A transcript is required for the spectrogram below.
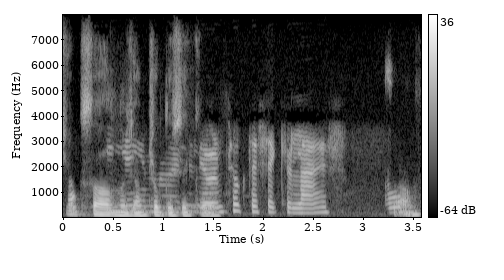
Çok sağ olun İyi hocam. Çok teşekkür ederim. Çok teşekkürler. Sağ olun.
